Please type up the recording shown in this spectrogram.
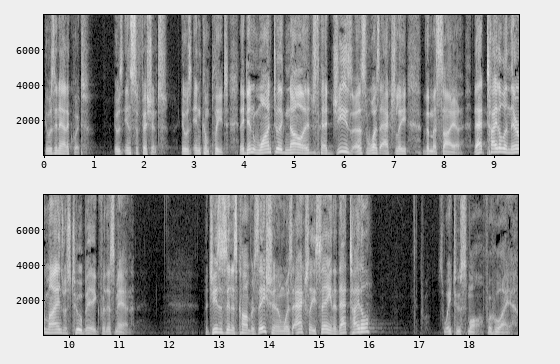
it was inadequate, it was insufficient, it was incomplete. They didn't want to acknowledge that Jesus was actually the Messiah. That title in their minds was too big for this man. But Jesus, in his conversation, was actually saying that that title is way too small for who I am.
